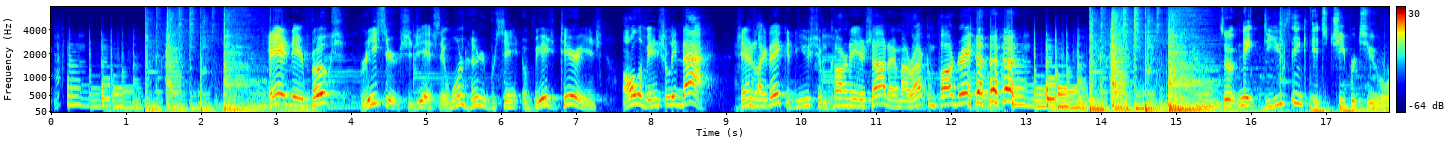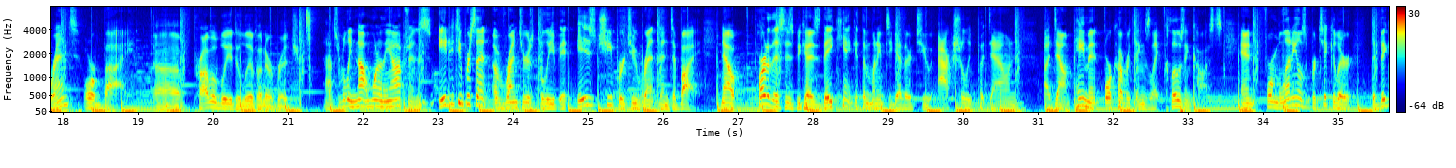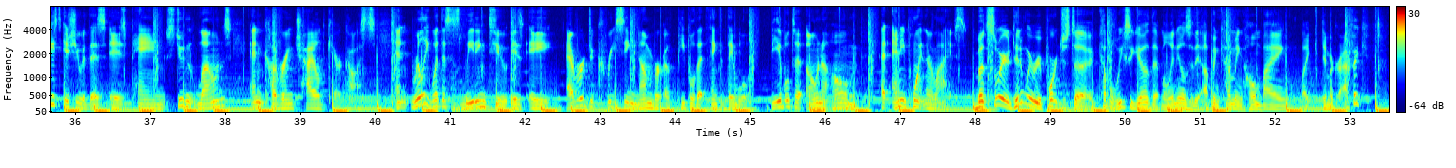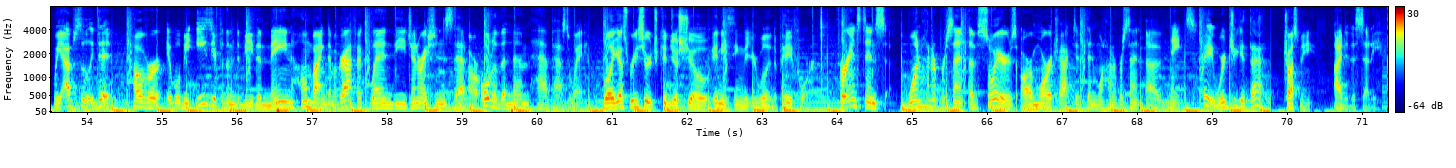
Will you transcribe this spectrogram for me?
Hey there, folks. Research suggests that 100% of vegetarians all eventually die. Sounds like they could use some carne asada, am I right, compadre? So, Nate, do you think it's cheaper to rent or buy? Uh, probably to live under a bridge. That's really not one of the options. 82% of renters believe it is cheaper to rent than to buy. Now, part of this is because they can't get the money together to actually put down a down payment or cover things like closing costs. And for millennials in particular, biggest issue with this is paying student loans and covering childcare costs. And really what this is leading to is a ever decreasing number of people that think that they will be able to own a home at any point in their lives. But Sawyer, didn't we report just a couple weeks ago that millennials are the up and coming home buying like demographic? We absolutely did. However, it will be easier for them to be the main home buying demographic when the generations that are older than them have passed away. Well, I guess research can just show anything that you're willing to pay for. For instance, 100% of Sawyers are more attractive than 100% of Nates. Hey, where'd you get that? Trust me, I did a study.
